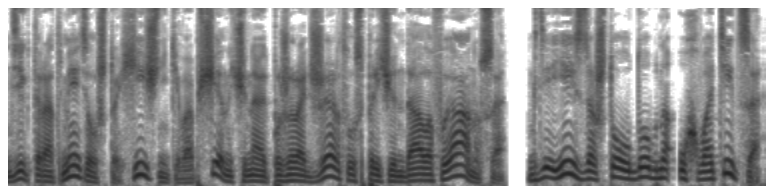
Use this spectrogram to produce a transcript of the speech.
Диктор отметил, что хищники вообще начинают пожирать жертву с причиндалов и ануса, где есть за что удобно ухватиться,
